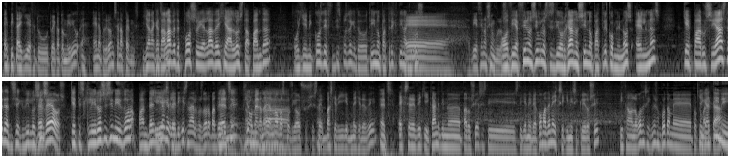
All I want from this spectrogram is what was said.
επιταγή αυτή του, του εκατομμυρίου. Ε, ένα πληρώνει, ένα παίρνεις. Για να καταλάβετε πόσο η Ελλάδα έχει αλώσει τα πάντα, ο Γενικός Διευθυντής, πώς λέγεται, ότι είναι ο Πατρίκ, τι είναι ακριβώς; Ε, Διευθύνων σύμβουλος. Ο διευθύνων σύμβουλος της διοργάνωσης είναι ο Πατρίκ Κομνηνός, Έλληνας, και παρουσιάστρια της εκδήλωσης Βεβαίως. και της κλήρωσης είναι η Δώρα Παντέλη. Η λέγεται. εξαιρετική συνάδελφος Δώρα Παντέλη. Έτσι, ναι. δύο Από μέτρα. Το κανάλι Nova Sports για όσους είστε Ε. μπασκετικοί και την έχετε δει. Έτσι. Εξαιρετική. Κάνει την ε, παρουσίαση στη, στη Γενέβη. Ακόμα δεν έχει ξεκινήσει η κλήρωση. Πιθανολογώ θα ξεκινήσουν πρώτα με Και προκριματικά. γιατί είναι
